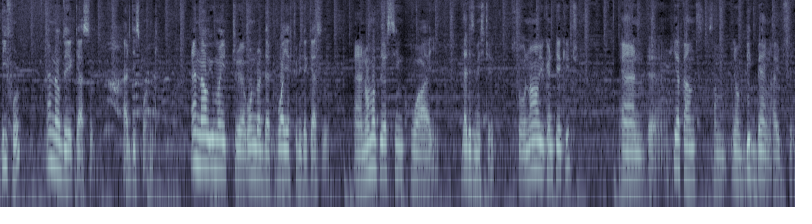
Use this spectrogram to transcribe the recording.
d4 and now the castle at this point. And now you might uh, wonder that why actually the castle. And normal players think why. That is a mistake. So now you can take it and uh, here comes some you know big bang I would say.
